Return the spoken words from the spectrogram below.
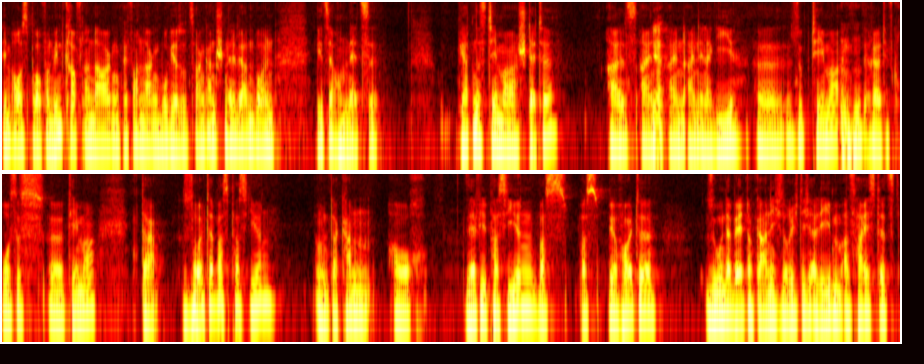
dem Ausbau von Windkraftanlagen, PV-Anlagen, wo wir sozusagen ganz schnell werden wollen, geht es ja auch um Netze. Wir hatten das Thema Städte als ein, ja. ein, ein Energiesubthema, ein mhm. relativ großes äh, Thema. Da sollte was passieren und da kann auch sehr viel passieren, was, was wir heute so in der Welt noch gar nicht so richtig erleben. Das heißt jetzt,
